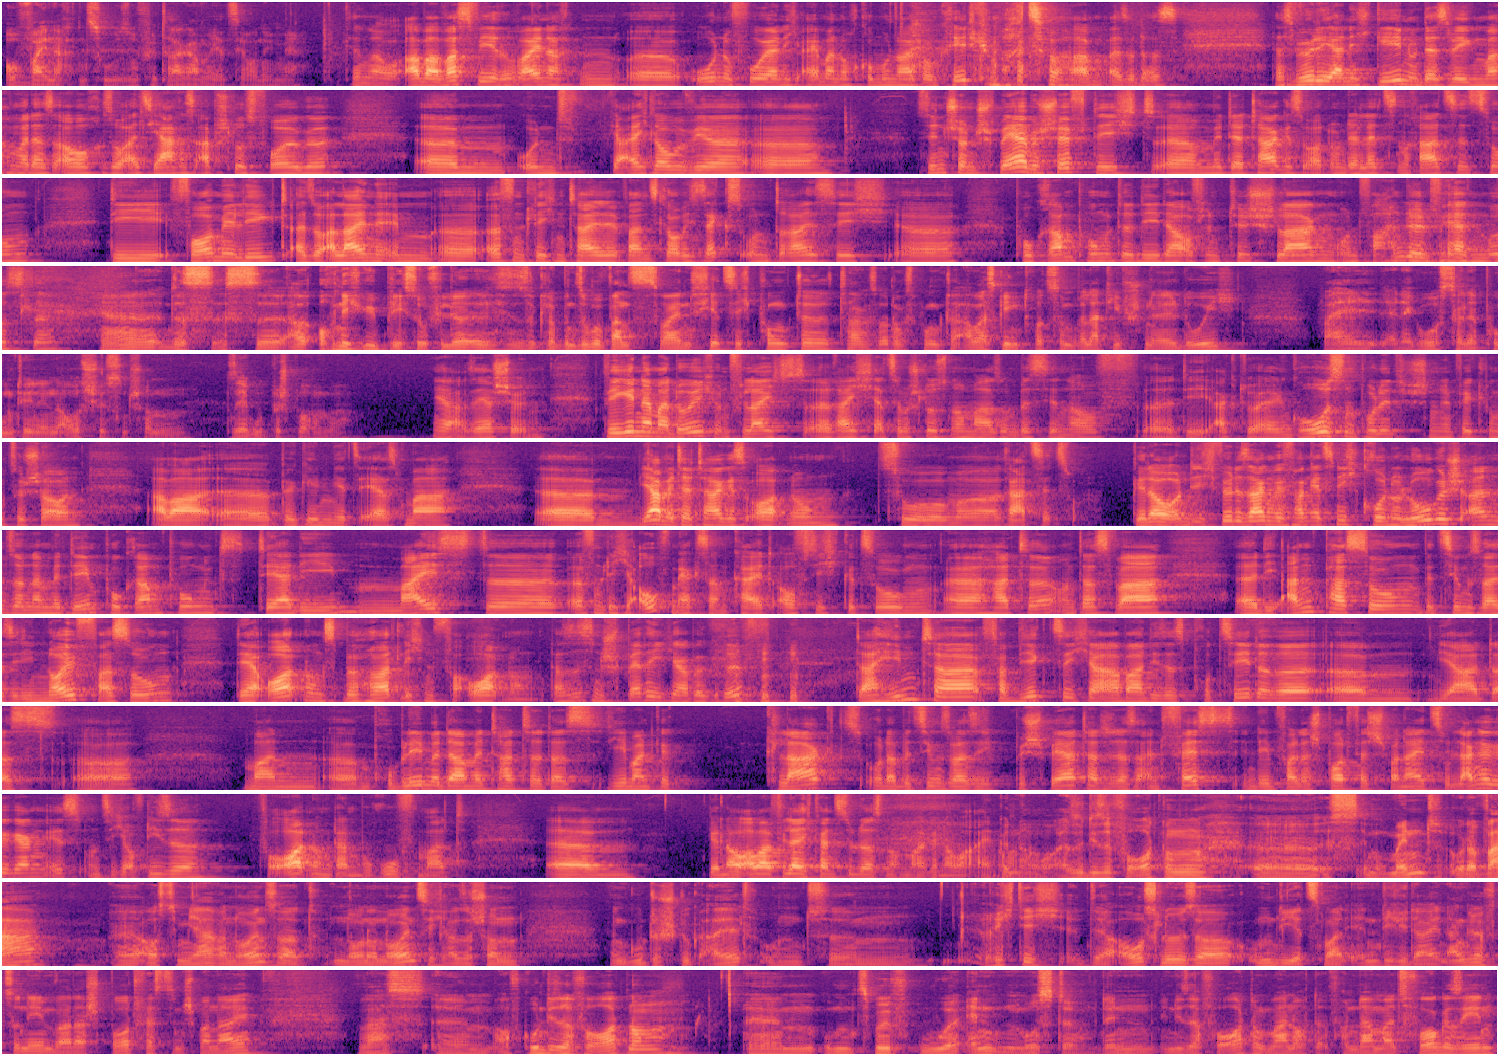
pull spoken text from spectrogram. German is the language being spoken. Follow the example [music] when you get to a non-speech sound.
auf Weihnachten zu. So viele Tage haben wir jetzt ja auch nicht mehr. Genau. Aber was wäre Weihnachten, äh, ohne vorher nicht einmal noch kommunal konkret [laughs] gemacht zu haben? Also das, das würde ja nicht gehen und deswegen machen wir das auch so als Jahresabschlussfolge. Ähm, und ja, ich glaube, wir äh, sind schon schwer beschäftigt äh, mit der Tagesordnung der letzten Ratssitzung, die vor mir liegt. Also alleine im äh, öffentlichen Teil waren es, glaube ich, 36 äh, Programmpunkte, die da auf den Tisch lagen und verhandelt [laughs] werden musste. Ja, das ist äh, auch nicht üblich, so viele. Ich glaube, in Summe waren es 42 Punkte, Tagesordnungspunkte, aber es ging trotzdem relativ schnell durch, weil der Großteil der Punkte in den Ausschüssen schon sehr gut besprochen war. Ja, sehr schön. Wir gehen da mal durch und vielleicht äh, reicht ja zum Schluss noch mal so ein bisschen auf äh, die aktuellen großen politischen Entwicklungen zu schauen. Aber äh, beginnen jetzt erstmal ähm, ja, mit der Tagesordnung zur Ratssitzung. Genau, und ich würde sagen, wir fangen jetzt nicht chronologisch an, sondern mit dem Programmpunkt, der die meiste öffentliche Aufmerksamkeit auf sich gezogen äh, hatte. Und das war die Anpassung bzw. die Neufassung der ordnungsbehördlichen Verordnung. Das ist ein sperriger Begriff. [laughs] Dahinter verbirgt sich ja aber dieses Prozedere, ähm, ja, dass äh, man ähm, Probleme damit hatte, dass jemand geklagt oder beziehungsweise sich beschwert hatte, dass ein Fest, in dem Fall das Sportfest Spanei, zu lange gegangen ist und sich auf diese Verordnung dann berufen hat. Ähm, Genau, aber vielleicht kannst du das nochmal genauer einordnen. Genau, also diese Verordnung äh, ist im Moment oder war äh, aus dem Jahre 1999, also schon ein gutes Stück alt und ähm, richtig der Auslöser, um die jetzt mal endlich wieder in Angriff zu nehmen, war das Sportfest in Spanei, was ähm, aufgrund dieser Verordnung ähm, um 12 Uhr enden musste. Denn in dieser Verordnung war noch von damals vorgesehen,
